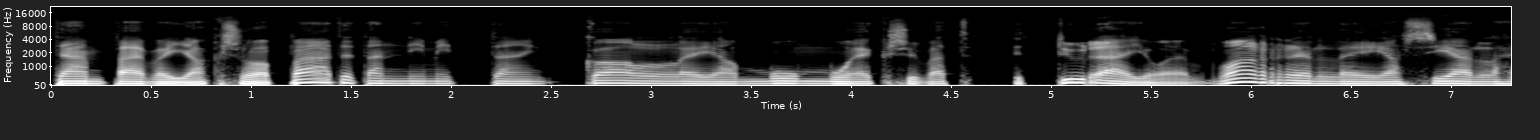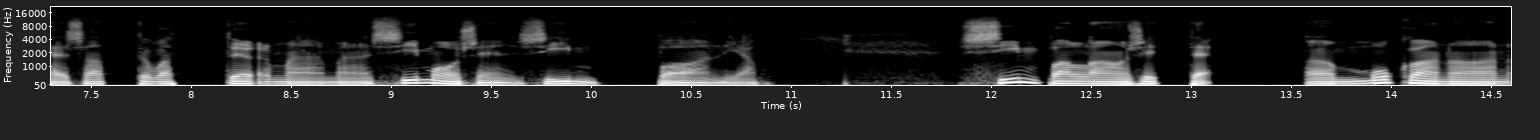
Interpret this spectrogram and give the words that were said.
tämän päivän jaksoa päätetä, nimittäin Kalle ja mummu eksyvät Tyräjoen varrelle ja siellä he sattuvat törmäämään Simosen Simppaan. Ja Simpalla on sitten mukanaan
